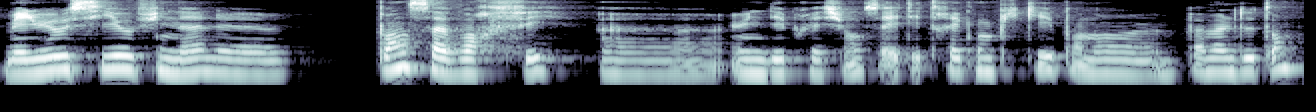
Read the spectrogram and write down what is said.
Mais lui aussi, au final, euh, pense avoir fait euh, une dépression. Ça a été très compliqué pendant euh, pas mal de temps.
